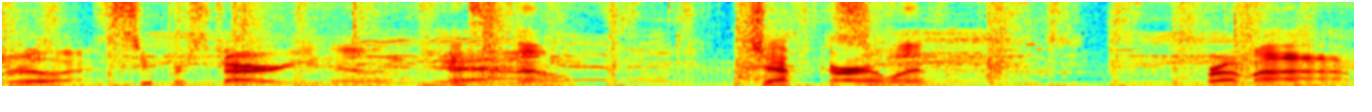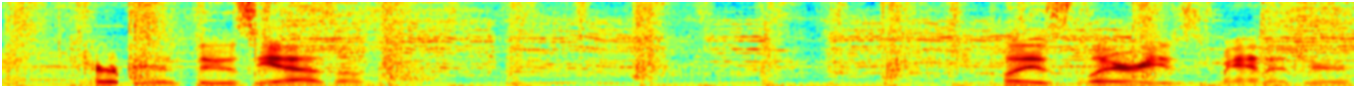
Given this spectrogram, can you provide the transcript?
Really? superstar, you know, in Yeah. SNL. Jeff Garlin from uh, Curb Your Enthusiasm. He plays Larry's manager.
